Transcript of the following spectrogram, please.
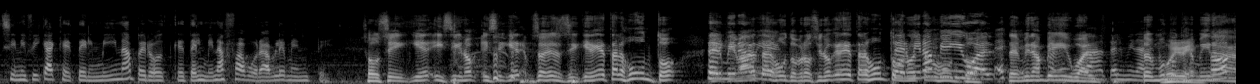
significa que termina, pero que termina favorablemente. So, si quiere- y si no, y si, quiere- so, eso, si quieren estar juntos, eh, que Termina van a estar bien. juntos, pero si no quieren estar juntos, no Terminan están bien juntos. igual. Terminan bien igual. terminar. Todo el mundo Muy bien. termina. Ok.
